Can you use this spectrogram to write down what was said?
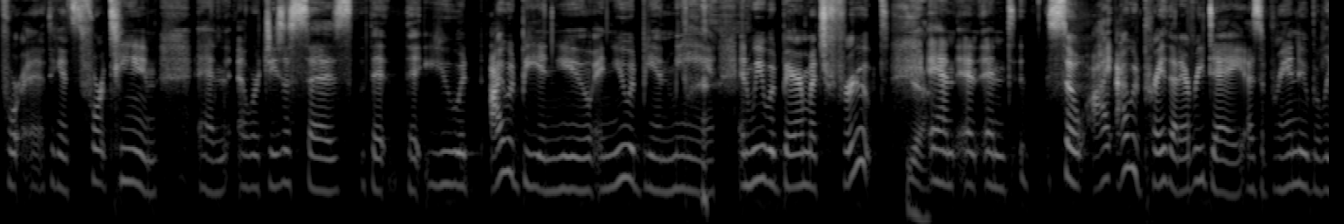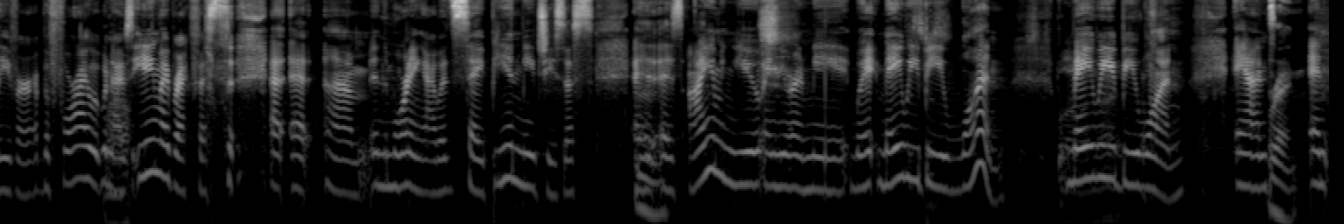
for i think it's 14 and uh, where jesus says that that you would i would be in you and you would be in me and we would bear much fruit. Yeah. and and and so I, I would pray that every day as a brand new believer before I would when I was eating my breakfast at, at um, in the morning I would say be in me Jesus as, as I am in you and you're in me may, may we be one. may we be one. And Right. and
